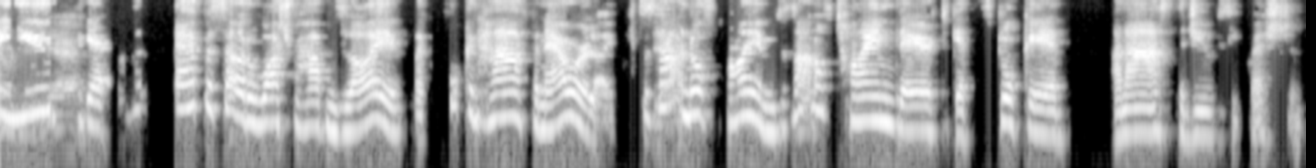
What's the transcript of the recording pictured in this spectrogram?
reunion. used yeah. to get an episode of Watch What Happens Live, like fucking half an hour. Like there's not enough time. There's not enough time there to get stuck in and ask the juicy questions.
